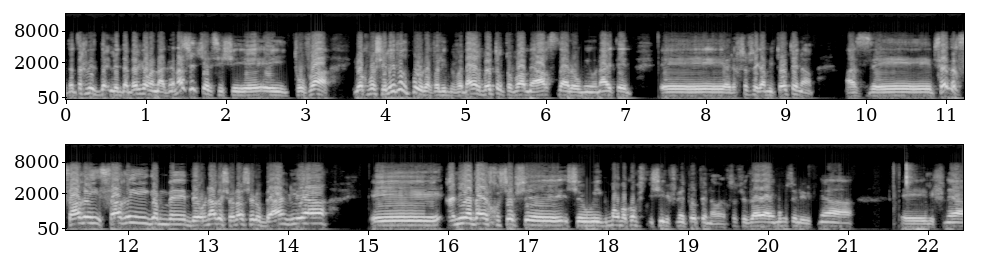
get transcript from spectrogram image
אתה צריך לדבר גם על ההגנה של צ'לסי, שהיא טובה, לא כמו של ליברפול, אבל היא בוודאי הרבה יותר טובה מארסנל או מיונייטד, אה, אני חושב שגם מטוטנאם. אז אה, בסדר, סארי, סארי גם בעונה ראשונה שלו באנגליה, אה, אני עדיין חושב ש, שהוא יגמור מקום שלישי לפני טוטנאם, אני חושב שזה היה ההימור שלי לפני ה... לפני ה...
